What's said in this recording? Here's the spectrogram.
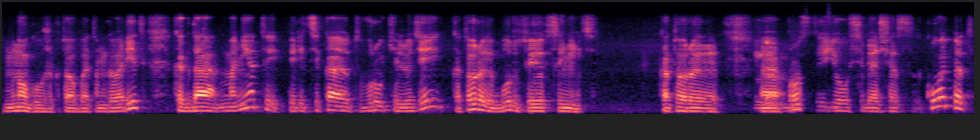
много уже кто об этом говорит, когда монеты перетекают в руки людей, которые будут ее ценить которые э, да. э, просто ее у себя сейчас копят,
